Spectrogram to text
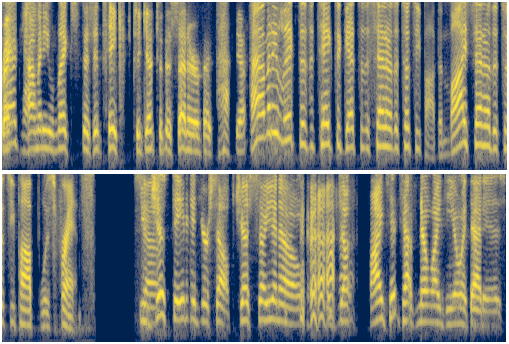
tagline. Right. How many licks does it take to get to the center of it? Yeah. How many licks does it take to get to the center of the Tootsie Pop? And my center of the Tootsie Pop was France. You just dated yourself, just so you know. my kids have no idea what that is.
